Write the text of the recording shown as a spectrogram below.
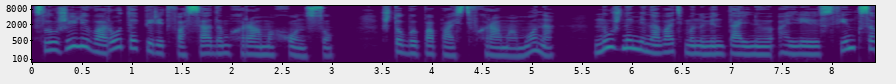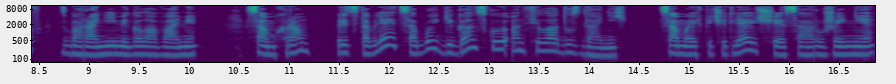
служили ворота перед фасадом храма Хонсу. Чтобы попасть в храм Амона, нужно миновать монументальную аллею сфинксов с бараньими головами. Сам храм представляет собой гигантскую анфиладу зданий. Самое впечатляющее сооружение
